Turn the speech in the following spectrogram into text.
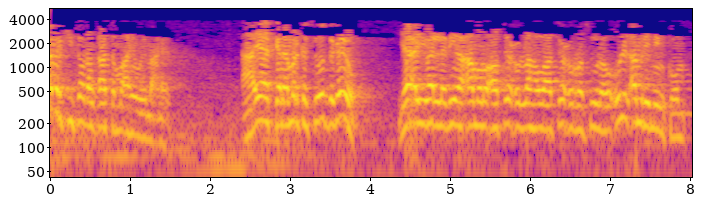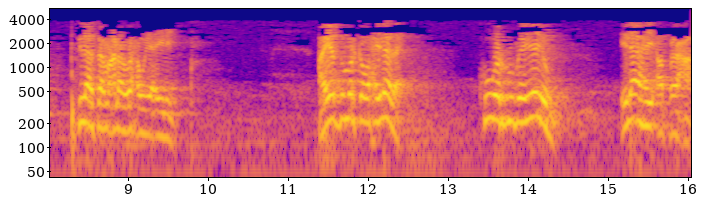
amarkiisa o dhan qaata ma ahayn wey macneheed aayaadkana marka soo degayo yaa ayuha aladiina aamanuu atiicu llaha wa atiicu rasuula wa uli lamri minkum sidaasaa macnaha waxa weye ay leeyihi ayaddu marka waxay leedahay kuwa rumeeyeyow ilaahay ateeca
